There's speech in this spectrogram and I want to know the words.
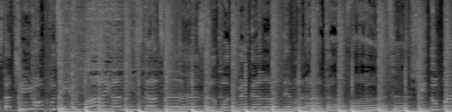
stat și eu puțin mai la distanță Să pot vedea adevărata față. Și după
